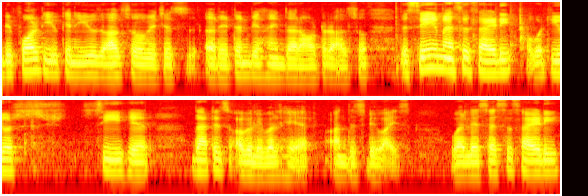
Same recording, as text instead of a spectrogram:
default you can use also which is uh, written behind the router also. The same SSID what you see here that is available here on this device. Wireless SSID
